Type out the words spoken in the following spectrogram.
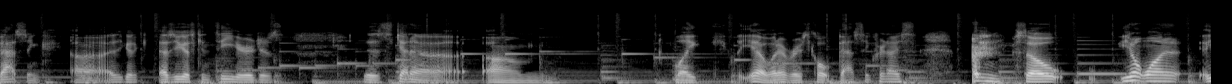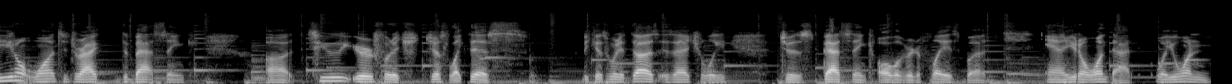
BatSync. Uh, as you guys, as you guys can see here, there's this kind of um like yeah whatever it's called bat synchronize. So you don't want you don't want to drag the bat sync uh, to your footage just like this because what it does is actually just bat sync all over the place but and you don't want that. What you want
